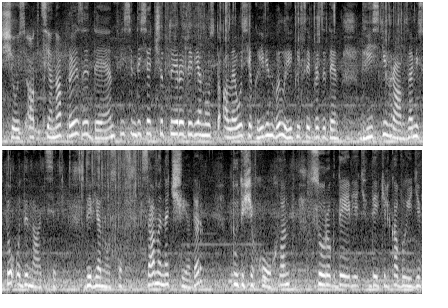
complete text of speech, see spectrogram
Щось акція на президент 84,90, але ось який він великий, цей президент. 200 грам замість 111,90. Саме на чеддер. Тут іще Хохланд 49, декілька видів.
